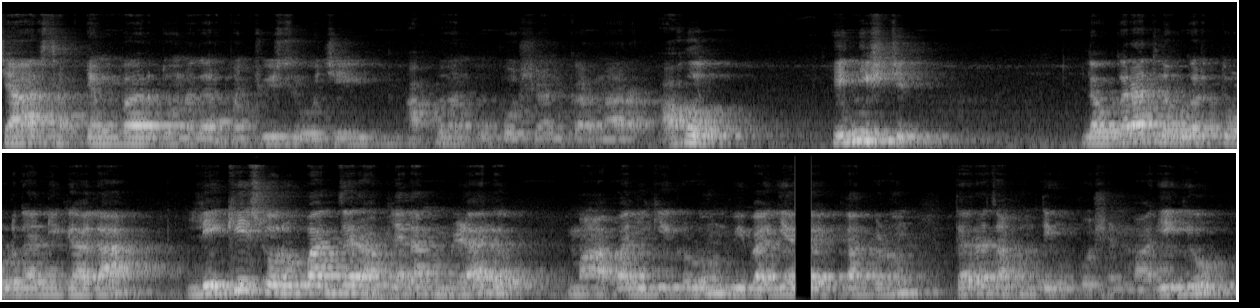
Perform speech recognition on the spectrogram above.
चार सप्टेंबर दोन हजार पंचवीस रोजी आपण उपोषण करणार आहोत. हे निश्चित. लवकरात लवकर तोडगा निघाला. लेखी स्वरूपात जर आपल्याला मिळालं महापालिकेकडून विभागीय आयुक्तांकडून तरच आपण ते उपोषण मागे घेऊ.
